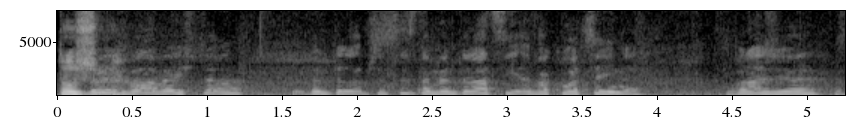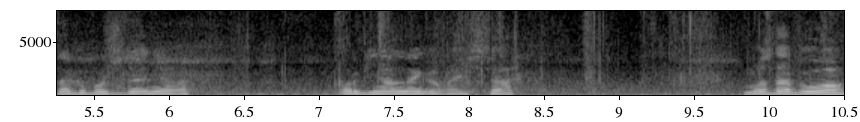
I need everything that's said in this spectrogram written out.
To już Były dwa wejścia wentyla- przez system wentylacji ewakuacyjnej. W razie zagwożdżenia oryginalnego wejścia można było,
